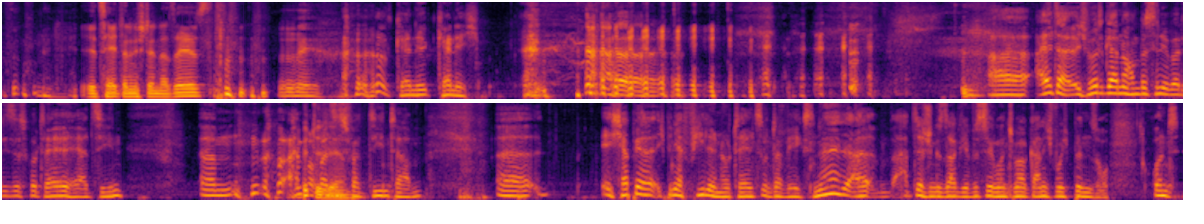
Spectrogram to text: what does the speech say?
Jetzt hält er den Ständer selbst. Kenne kenn ich. äh, Alter, ich würde gerne noch ein bisschen über dieses Hotel herziehen. Ähm, einfach Bitte weil sie es verdient haben. Äh, ich habe ja, ich bin ja viel in Hotels unterwegs, ne? Äh, Habt ihr schon gesagt, ihr wisst ja manchmal gar nicht, wo ich bin so. Und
